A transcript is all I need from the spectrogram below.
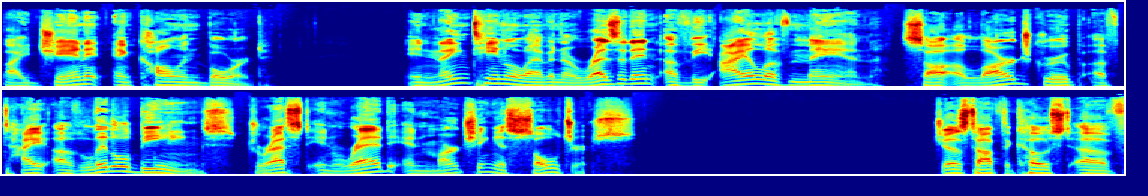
by Janet and Colin Bord, in 1911, a resident of the Isle of Man saw a large group of, ty- of little beings dressed in red and marching as soldiers. Just off the coast of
